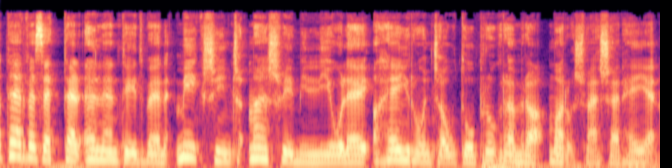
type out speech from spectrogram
A tervezettel ellentétben még sincs másfél millió lej a helyi roncsautó programra Marosvásárhelyen.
